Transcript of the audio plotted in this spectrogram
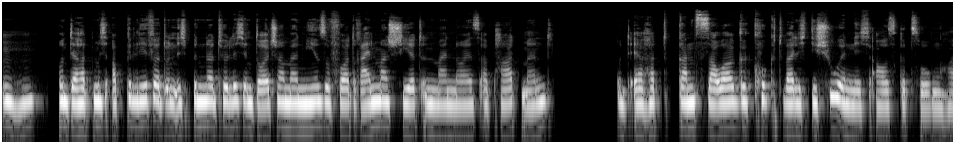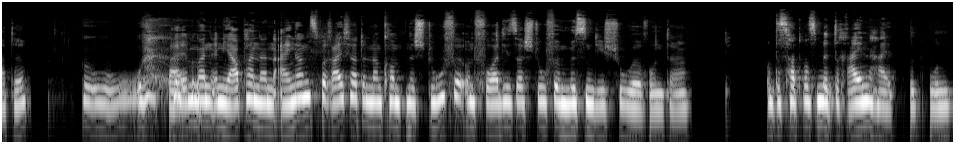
Mhm. Und der hat mich abgeliefert und ich bin natürlich in deutscher Manier sofort reinmarschiert in mein neues Apartment. Und er hat ganz sauer geguckt, weil ich die Schuhe nicht ausgezogen hatte. Uh. Weil man in Japan einen Eingangsbereich hat und dann kommt eine Stufe und vor dieser Stufe müssen die Schuhe runter. Und das hat was mit Reinheit zu tun,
